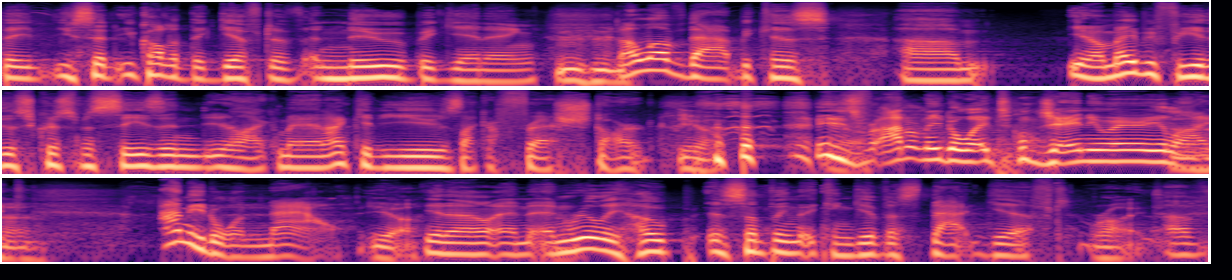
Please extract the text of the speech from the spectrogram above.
the you said you called it the gift of a new beginning, and I love that because. Um, you know, maybe for you this Christmas season, you're like, man, I could use like a fresh start. Yeah. You just- I don't need to wait till January. Uh-huh. Like, I need one now. Yeah. You know, and, and really hope is something that can give us that gift Right. of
